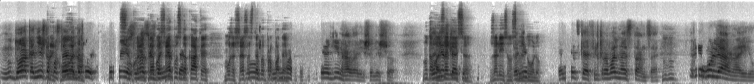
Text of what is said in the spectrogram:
Ну да, конечно, Прикольно. постоянно ДПС. ДПС. у Слухай, нас треба есть ще Донецкая- поскакати, може ще щось в Ну, тебе пропаде. понимаете, Ты один говоришь или что? Ну давай, Донецька- жалійся. Жалійся на свою Донец- долю. Донецкая фильтровальная станция. Угу. Регулярно ее,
